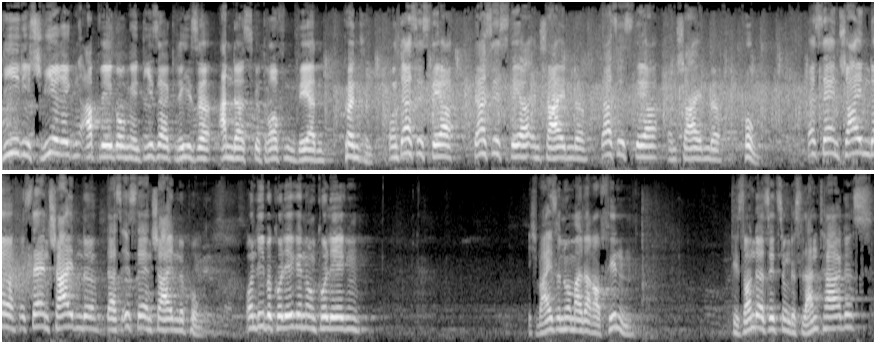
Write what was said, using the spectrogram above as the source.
wie die schwierigen Abwägungen in dieser Krise anders getroffen werden könnten. Das ist der, das ist der, entscheidende, das ist der entscheidende Punkt. Das ist der entscheidende, das ist der entscheidende, das ist der entscheidende Punkt. Und, liebe Kolleginnen und Kollegen, ich weise nur einmal darauf hin, die Sondersitzung des Landtages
